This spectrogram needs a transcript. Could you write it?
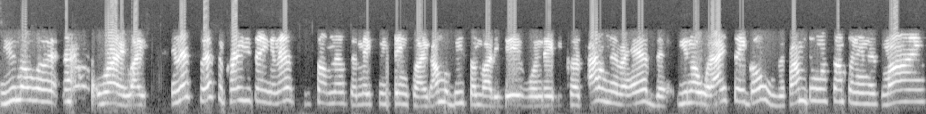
You know what? right, like, and that's that's the crazy thing, and that's something else that makes me think like I'm gonna be somebody big one day because I don't ever have that. You know, what I say goes. If I'm doing something in this mind,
